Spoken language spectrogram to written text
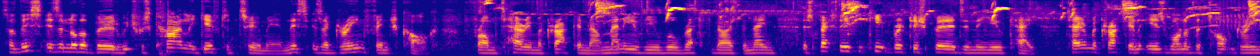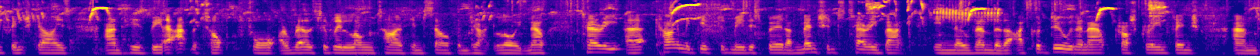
So this is another bird which was kindly gifted to me, and this is a greenfinch cock from Terry McCracken. Now, many of you will recognise the name, especially if you keep British birds in the UK. Terry McCracken is one of the top greenfinch guys, and he's been at the top for a relatively long time himself and Jack Lloyd. Now, Terry uh, kindly gifted me this bird. I mentioned to Terry back in November that I could do with an outcross greenfinch, and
